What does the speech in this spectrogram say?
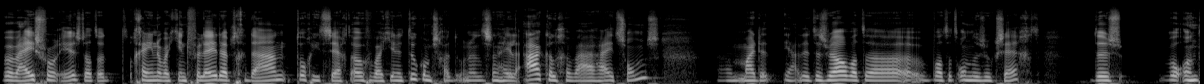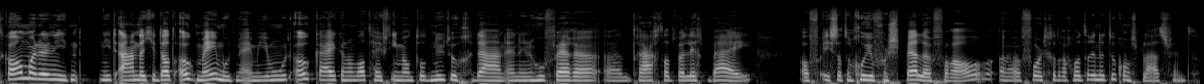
bewijs voor is dat hetgene wat je in het verleden hebt gedaan toch iets zegt over wat je in de toekomst gaat doen. En dat is een hele akelige waarheid soms. Uh, maar dit, ja, dit is wel wat, uh, wat het onderzoek zegt. Dus we ontkomen er niet, niet aan dat je dat ook mee moet nemen. Je moet ook kijken naar wat heeft iemand tot nu toe gedaan en in hoeverre uh, draagt dat wellicht bij. Of is dat een goede voorspeller vooral voor het gedrag wat er in de toekomst plaatsvindt.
